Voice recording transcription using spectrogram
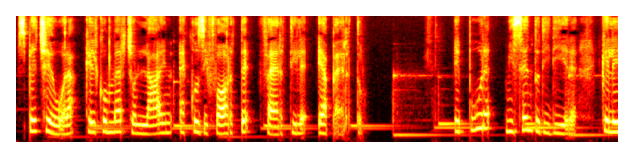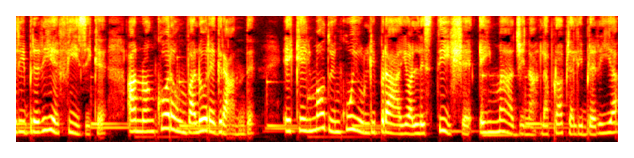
specie ora che il commercio online è così forte, fertile e aperto. Eppure mi sento di dire che le librerie fisiche hanno ancora un valore grande e che il modo in cui un libraio allestisce e immagina la propria libreria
